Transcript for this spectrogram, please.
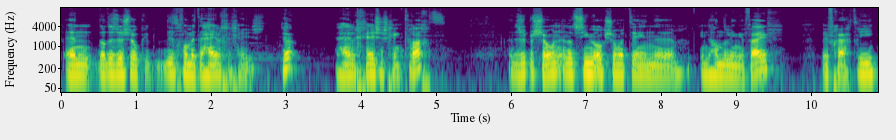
En dat is dus ook in dit geval met de Heilige Geest. Ja. De Heilige Geest is geen kracht. Het is een persoon en dat zien we ook zo meteen eh, in Handelingen 5, bij vraag 3,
